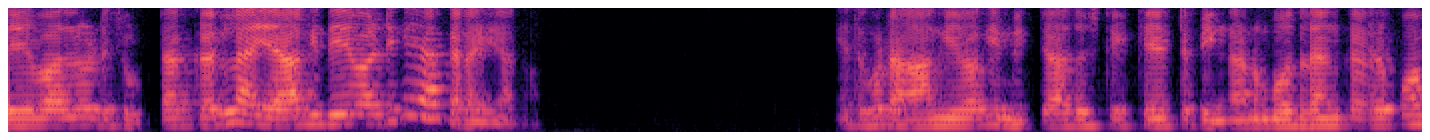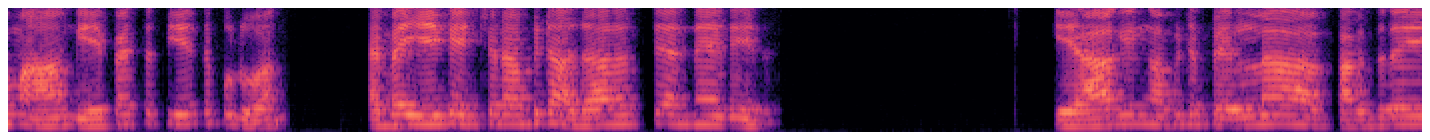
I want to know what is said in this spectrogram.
දේවල් වලට චුට්ටක් කරලා එයාගේ දේවල් ටික එයා කරගෙන යනවා. එතකොට ආන් ඒ වගේ මිත්‍යා දෘෂ්ටි කෙනෙක්ට පින් අනුමෝදන් කරපුවම ආන් ඒ පැත්ත තියෙන්න පුළුවන්. හැබැයි ඒක එච්චර අපිට අදාළත්වයක් නැහැ නේද? එයාගෙන් අපිට පෙරලා කරදරයි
